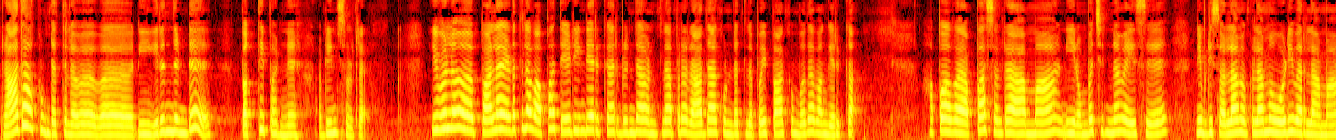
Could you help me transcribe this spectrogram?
ராதா குண்டத்தில் நீ இருந்துட்டு பக்தி பண்ணு அப்படின்னு சொல்கிற இவளும் பல இடத்துல அவள் அப்பா தேடிகிட்டே இருக்கார் பிருந்தாவனத்தில். அப்புறம் ராதா குண்டத்தில் போய் பார்க்கும்போது அவங்க இருக்கா. அப்போ அவள் அப்பா சொல்கிறா அம்மா நீ ரொம்ப சின்ன வயசு. நீ இப்படி சொல்லாமல் கொள்ளாமல் ஓடி வரலாமா?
